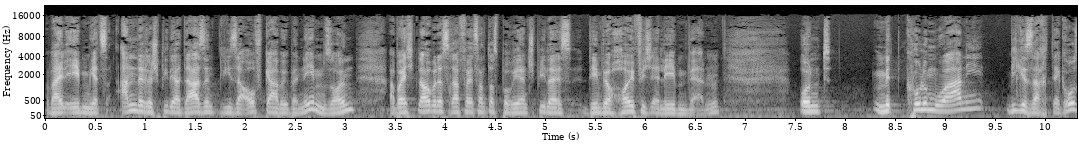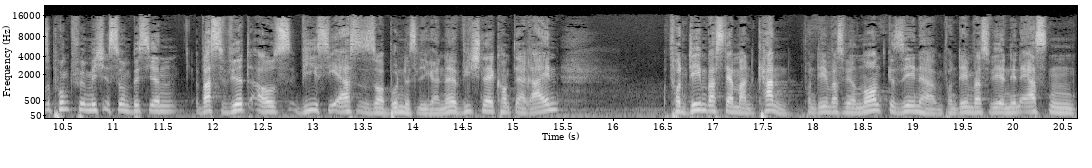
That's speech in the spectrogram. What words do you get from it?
weil eben jetzt andere Spieler da sind, die diese Aufgabe übernehmen sollen. Aber ich glaube, dass Rafael Santos Boré ein Spieler ist, den wir häufig erleben werden. Und mit Kolumuani, wie gesagt, der große Punkt für mich ist so ein bisschen, was wird aus, wie ist die erste Saison Bundesliga, ne? Wie schnell kommt er rein? Von dem, was der Mann kann, von dem, was wir in Nantes gesehen haben, von dem, was wir in den ersten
